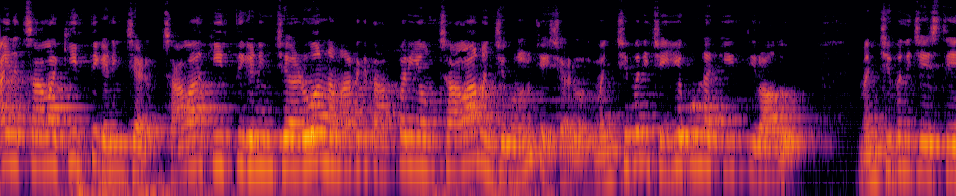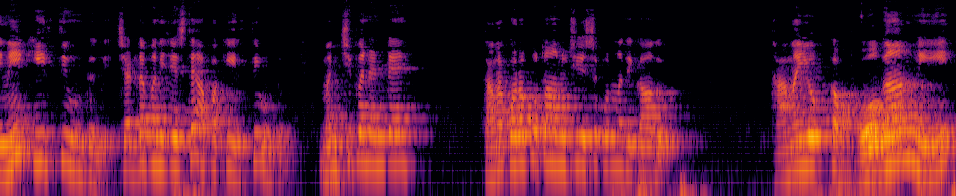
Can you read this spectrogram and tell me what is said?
ఆయన చాలా కీర్తి గణించాడు. చాలా కీర్తి గణించాడు అన్న మాటకి తాత్పర్యం చాలా మంచి పనులు చేశాడు మంచి పని చెయ్యకుండా కీర్తి రాదు. మంచి పని చేస్తేనే కీర్తి ఉంటుంది. చెడ్డ పని చేస్తే అపకీర్తి ఉంటుంది. మంచి పని అంటే తన కొరకు తాను చేసుకున్నది కాదు. తన యొక్క భోగాన్ని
